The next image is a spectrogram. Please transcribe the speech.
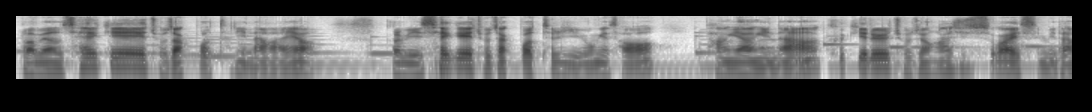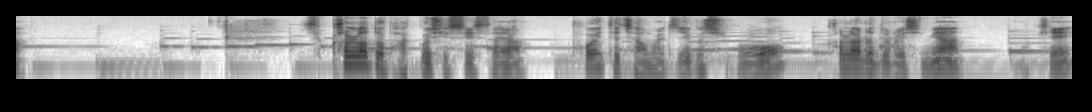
그러면 3개의 조작 버튼이 나와요. 그럼 이 3개의 조작 버튼을 이용해서 방향이나 크기를 조정하실 수가 있습니다. 컬러도 바꾸실 수 있어요. 포인트 점을 찍으시고 컬러를 누르시면 이렇게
